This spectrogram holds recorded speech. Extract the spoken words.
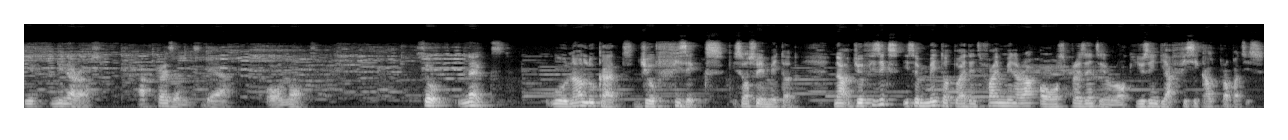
if minerals are present there or not. So next, we'll now look at geophysics. It's also a method. Now, geophysics is a method to identify mineral ores present in rock using their physical properties.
